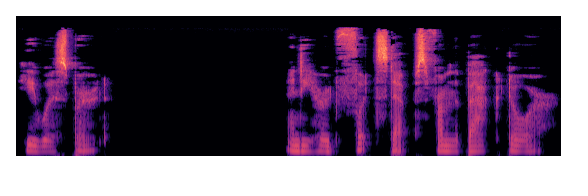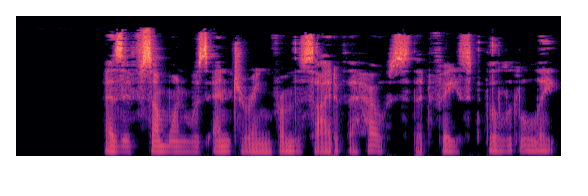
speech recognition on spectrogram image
he whispered. And he heard footsteps from the back door as if someone was entering from the side of the house that faced the little lake.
